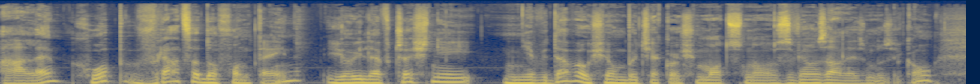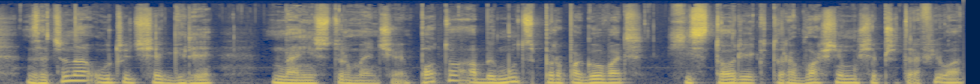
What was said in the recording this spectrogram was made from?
ale chłop wraca do Fontaine i o ile wcześniej nie wydawał się być jakoś mocno związany z muzyką, zaczyna uczyć się gry na instrumencie, po to, aby móc propagować historię, która właśnie mu się przytrafiła,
